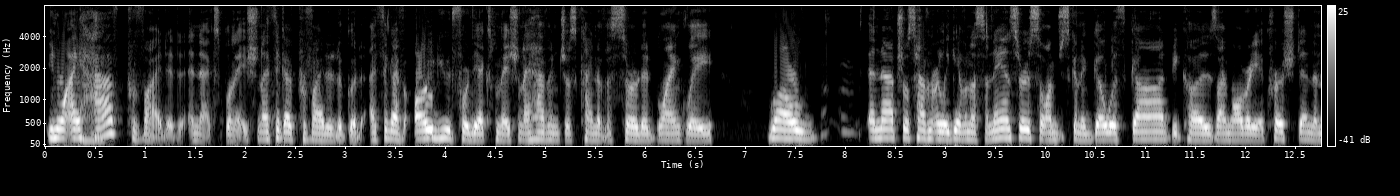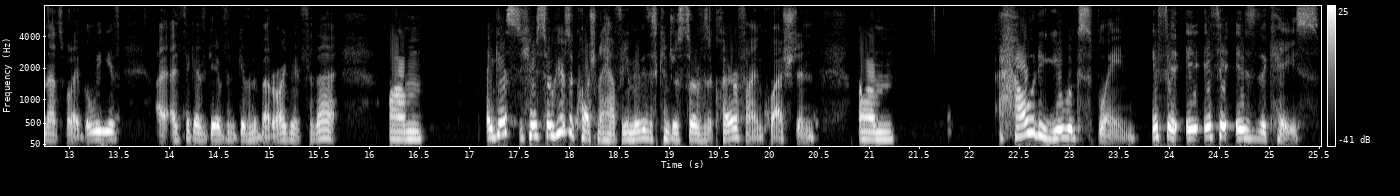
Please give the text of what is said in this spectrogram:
you know i mm-hmm. have provided an explanation. I think i've provided a good i think i've argued for the explanation. I haven't just kind of asserted blankly well and naturalists haven't really given us an answer, so I'm just going to go with God because I'm already a Christian and that's what I believe. I, I think I've given given a better argument for that. Um, I guess here. So here's a question I have for you. Maybe this can just serve as a clarifying question. Um, how do you explain if it if it is the case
